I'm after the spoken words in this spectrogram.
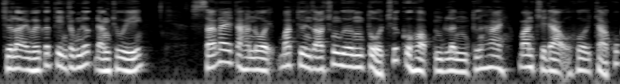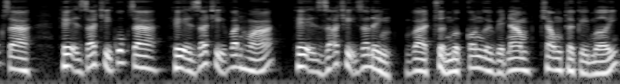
Trở lại với các tin trong nước đáng chú ý. Sáng nay tại Hà Nội, Ban tuyên giáo Trung ương tổ chức cuộc họp lần thứ hai Ban chỉ đạo Hội thảo quốc gia, hệ giá trị quốc gia, hệ giá trị văn hóa, hệ giá trị gia đình và chuẩn mực con người Việt Nam trong thời kỳ mới.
